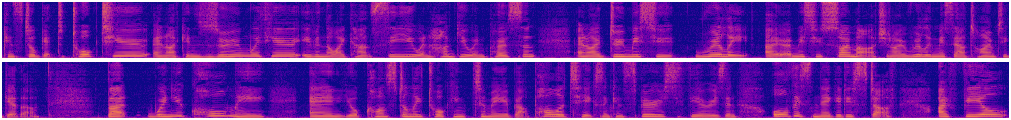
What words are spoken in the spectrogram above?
can still get to talk to you and I can Zoom with you, even though I can't see you and hug you in person. And I do miss you really, I, I miss you so much and I really miss our time together. But when you call me and you're constantly talking to me about politics and conspiracy theories and all this negative stuff, I feel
